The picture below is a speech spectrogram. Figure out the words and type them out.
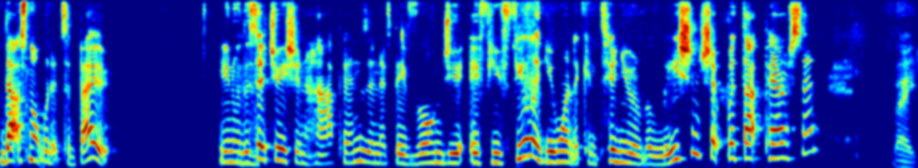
that's not what it's about. You know the Mhm. situation happens and if they've wronged you if you feel like you want to continue a relationship with that person Right.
